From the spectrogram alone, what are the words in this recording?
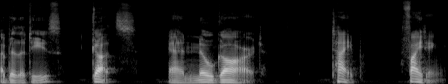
Abilities Guts and No Guard. Type Fighting.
